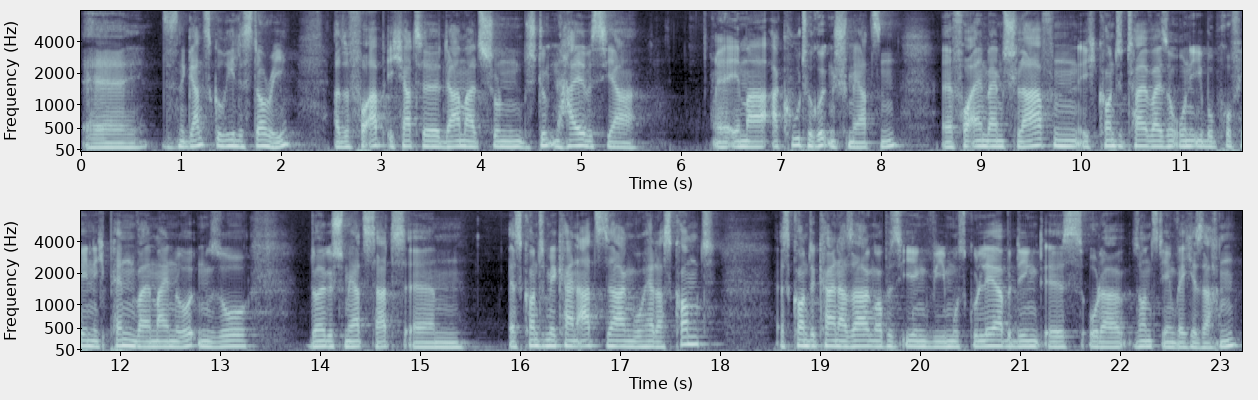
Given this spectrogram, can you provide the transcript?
Äh, das ist eine ganz skurrile Story. Also vorab, ich hatte damals schon bestimmt ein halbes Jahr äh, immer akute Rückenschmerzen. Äh, vor allem beim Schlafen. Ich konnte teilweise ohne Ibuprofen nicht pennen, weil mein Rücken so doll geschmerzt hat. Ähm, es konnte mir kein Arzt sagen, woher das kommt. Es konnte keiner sagen, ob es irgendwie muskulär bedingt ist oder sonst irgendwelche Sachen.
